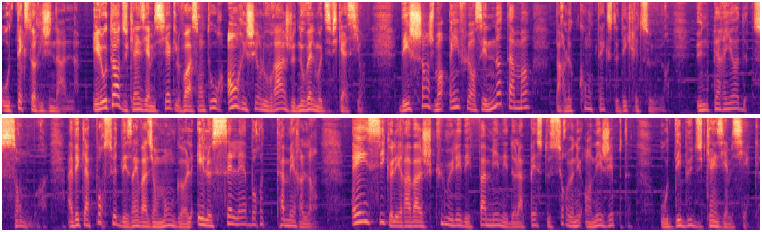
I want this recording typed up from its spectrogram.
au texte original. Et l'auteur du 15e siècle va à son tour enrichir l'ouvrage de nouvelles modifications, des changements influencés notamment par le contexte d'écriture, une période sombre, avec la poursuite des invasions mongoles et le célèbre Tamerlan, ainsi que les ravages cumulés des famines et de la peste survenue en Égypte au début du 15e siècle.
